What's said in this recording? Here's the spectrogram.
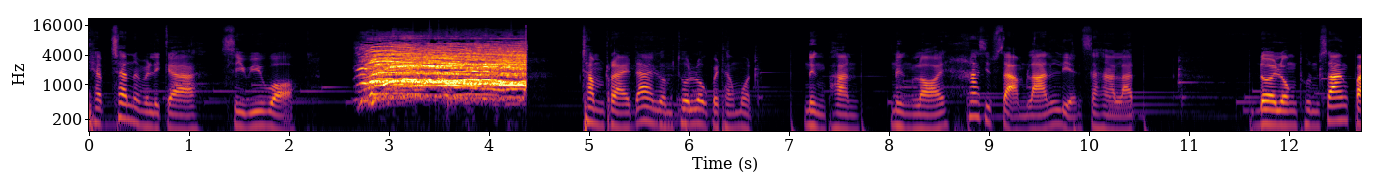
Captain America Civil War ทำรายได้รวมทั่วโลกไปทั้งหมด 1,153 ล้านเหรียญสหรัฐ โดยลงทุนสร้างไป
